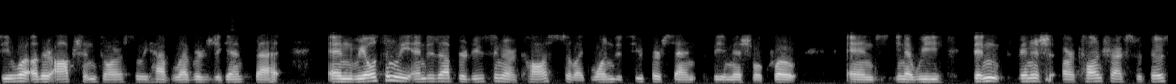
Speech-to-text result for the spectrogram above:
see what other options are so we have leverage against that. And we ultimately ended up reducing our costs to like 1% to 2% of the initial quote. And, you know, we didn't finish our contracts with those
